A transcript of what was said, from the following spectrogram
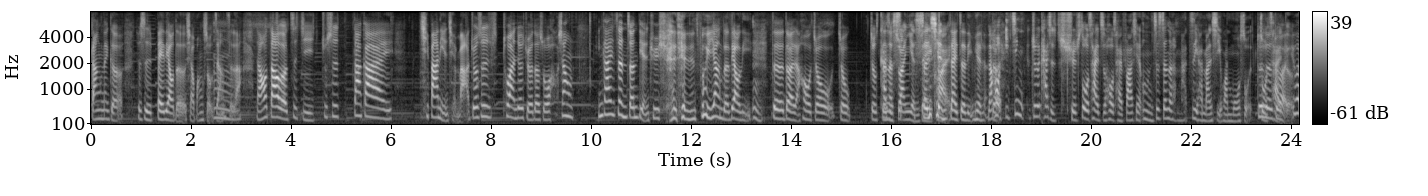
当那个就是备料的小帮手这样子啦。然后到了自己就是大概七八年前吧，就是突然就觉得说好像应该认真点去 学点不一样的料理。嗯，对对对，然后就就。就开始钻研深陷在这里面了，然后一进就是开始学做菜之后，才发现，嗯，这真的蛮自己还蛮喜欢摸索做菜的，因为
